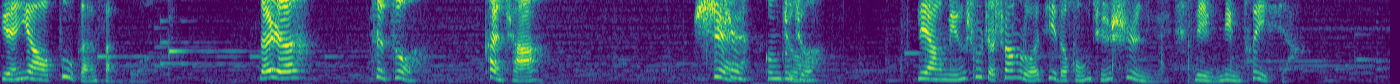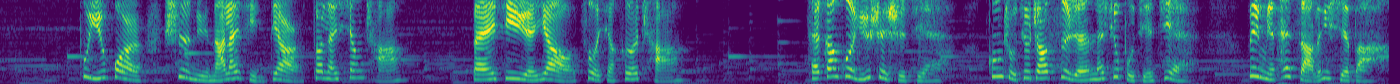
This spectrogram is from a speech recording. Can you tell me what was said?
袁耀不敢反驳。来人，赐座，看茶。是公主。两名梳着双罗髻的红裙侍女领命退下。不一会儿，侍女拿来锦垫儿，端来香茶。白姬原要坐下喝茶。才刚过雨水时节，公主就召四人来修补结界，未免太早了一些吧？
